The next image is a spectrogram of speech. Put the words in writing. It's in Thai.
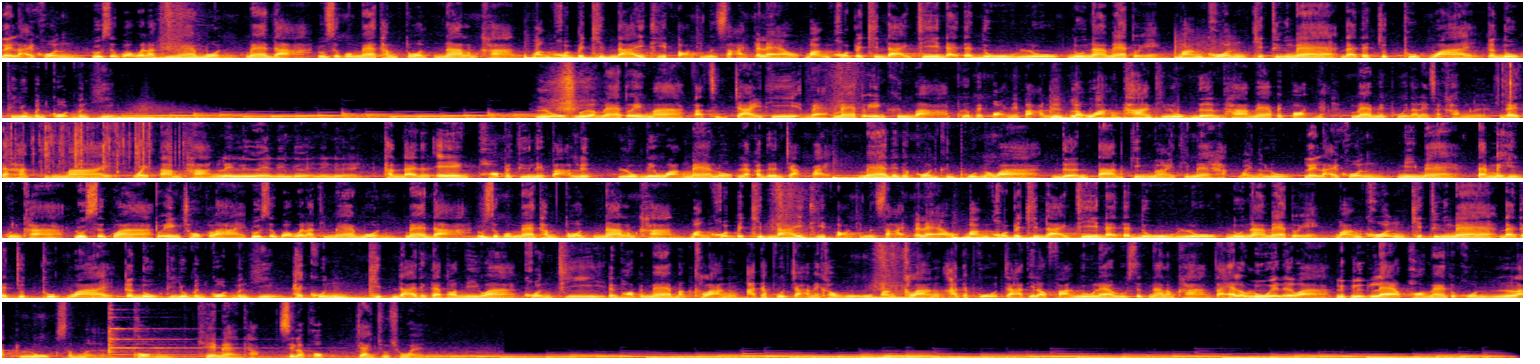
หลาย ๆ คนรู้สึกว่าเวลาที่แม่บ่นแม่ด่า รู้สึกว่าแม่ทำตัวน่าลำคาญ บางคนไปคิดได้อีกทีตอนที่มันสายไปแล้ว บางคนไปคิดได้อีกทีได้แต่ดูลูกดูหน้าแม่ตัวเอง บางคนคิดถึงแม่ได้แต่จุดทูบไหว้ กระดูกที่อยู่บนโกรธบนหิ้ง ลูกเบื่อแม่ตัวเองมาก ตัดสินใจที่แบกแม่ตัวเองขึ้นบ่า เพื่อไปปล่อยในป่าลึก ระหว่างทางที่ลูกเดินพาแม่ไปปล่อยเนี่ยแม่ไม่พูดอะไรสักคำเลย ได้แต่หักกิ่งไม้ไว้ตามทางเรื่อยๆเรื่อยๆเรื่อยๆ ทันใดนั้นเอง พอไปถึงในป่าลึก ลูกได้วางแม่ลงแล้วก็เดินจากไป แม่ได้ตะโกนขึ้นพูดมาว่า เดินตามกิ่งไม้ที่แม่หักไว้นะลูก หลายๆ คนมีแม่แต่ไม่เห็นคุณค่า รู้สึกว่าตัวเองโชคร้าย รู้สึกว่าเวลาที่แม่บ่น แม่ด่า รู้สึกว่าแม่ทำตัวน่าลำคาญ บางคนไปคิดได้อีกทีตอนที่มันสายไปแล้ว บางคนไปคิดได้อีกทีได้แต่ดูลูกดูหน้าแม่ตัวเอง บางคนคิดถึงแม่ได้แต่จุดทูบไหว้ กระดูกที่อยู่บนโกรธบนหิ้ง ให้คุณคิดได้ตั้งแต่ตอนนี้ว่า คนที่เป็นพ่อเป็นแม่บางครั้งอาจจะพูดจาไม่เข้าหู บางครั้งอาจจะพูดจาที่เราฟังดูแล้วรู้สึกน่าลำคาญ แต่ให้เรารู้ไว้เลยว่า ลึกๆ แล้วพ่อแม่ทุกคนรักลูกเสมอ ผมเคแมนครับศิลภพแจ้งชูช่วย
